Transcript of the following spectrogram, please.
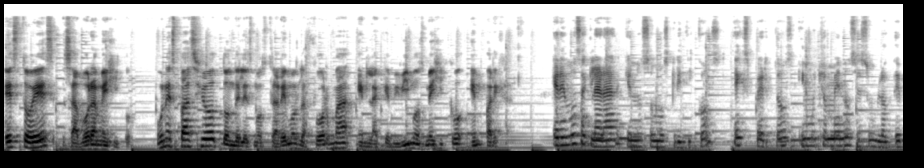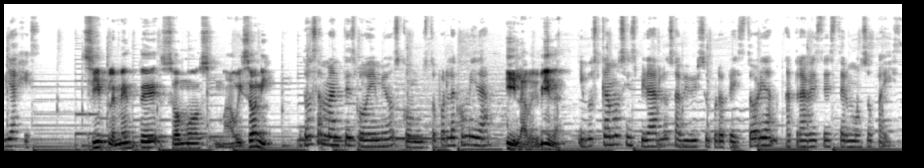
esto es Sabor a México, un espacio donde les mostraremos la forma en la que vivimos México en pareja. Queremos aclarar que no somos críticos, expertos y mucho menos es un blog de viajes. Simplemente somos Mau y Sony. Dos amantes bohemios con gusto por la comida y la bebida. Y buscamos inspirarlos a vivir su propia historia a través de este hermoso país.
